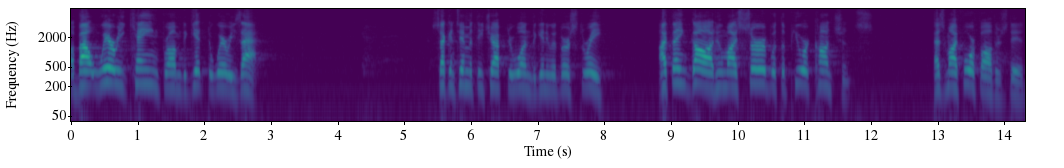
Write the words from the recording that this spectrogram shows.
about where he came from to get to where he's at. 2 Timothy chapter 1 beginning with verse 3 I thank God whom I serve with a pure conscience as my forefathers did.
